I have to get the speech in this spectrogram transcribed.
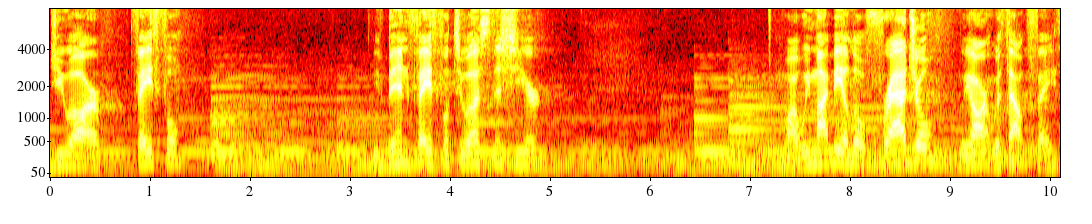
Lord, you are faithful. You've been faithful to us this year. While we might be a little fragile, we aren't without faith.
